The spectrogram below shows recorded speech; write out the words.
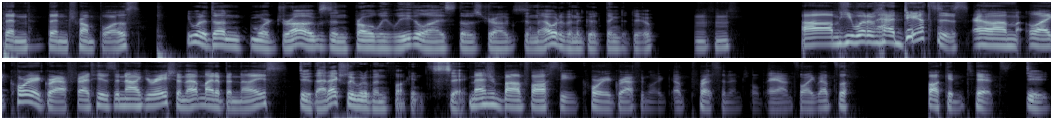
than than Trump was. He would have done more drugs and probably legalized those drugs, and that would have been a good thing to do. Mm-hmm. Um, he would have had dances, um, like choreographed at his inauguration. That might have been nice. Dude, that actually would have been fucking sick. Imagine Bob Fosse choreographing like a presidential dance. Like that's a fucking tits. Dude,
